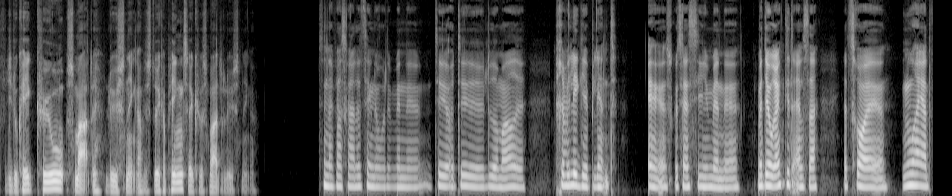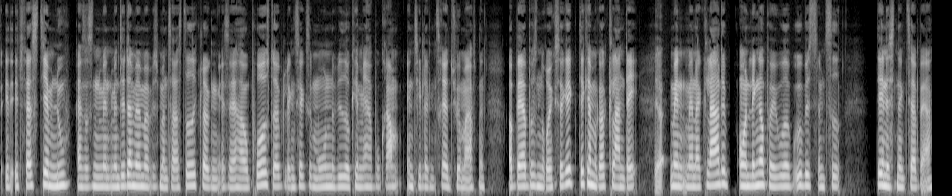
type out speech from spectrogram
Fordi du kan ikke købe smarte løsninger, hvis du ikke har penge til at købe smarte løsninger. Sådan har jeg faktisk aldrig tænkt over det, men øh, det, og det lyder meget øh, privilegieblindt, øh, skulle jeg til at sige. Men, øh, men det er jo rigtigt, altså. Jeg tror, øh, nu har jeg et, et, fast hjem nu, altså sådan, men, men det der med, at hvis man tager afsted klokken, altså jeg har jo prøvet at stå op klokken 6 om morgenen og vide, okay, men jeg har program indtil klokken 23 om aftenen, og bære på sådan en rygsæk, ikke? det kan man godt klare en dag. Ja. Men, men at klare det over en længere periode på ubestemt tid, det er næsten ikke til at bære.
